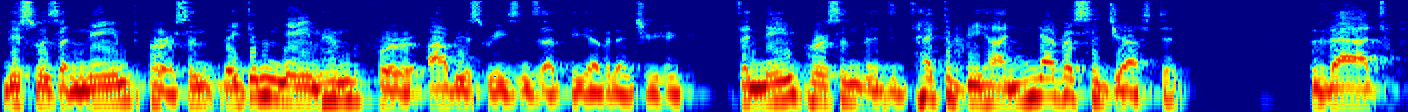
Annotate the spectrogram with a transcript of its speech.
this was a named person. They didn't name him for obvious reasons at the evidentiary hearing. It's a named person. The detective Beha never suggested that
